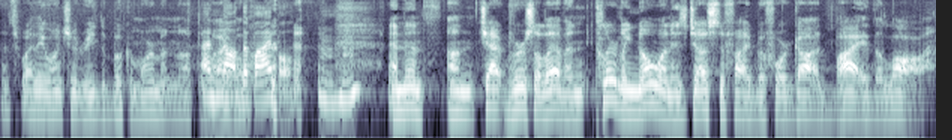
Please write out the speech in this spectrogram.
That's why they want you to read the Book of Mormon, not the and Bible. And not the Bible. Mm-hmm. And then on chap- verse 11, clearly no one is justified before God by the law.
